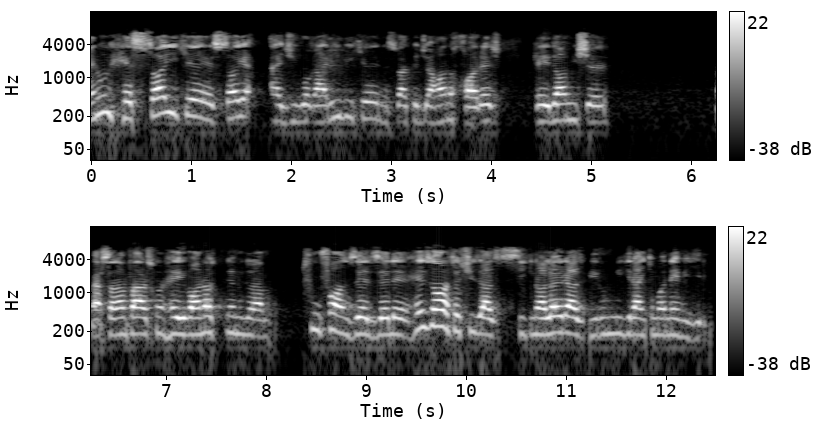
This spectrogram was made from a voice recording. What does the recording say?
یعنی اون حسایی که حسای عجیب و غریبی که نسبت به جهان خارج پیدا میشه. مثلا فرض کن حیوانات نمی‌دونم طوفان زلزله هزار تا چیز از سیگنالایی رو از بیرون می‌گیرن که ما نمی‌گیریم.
